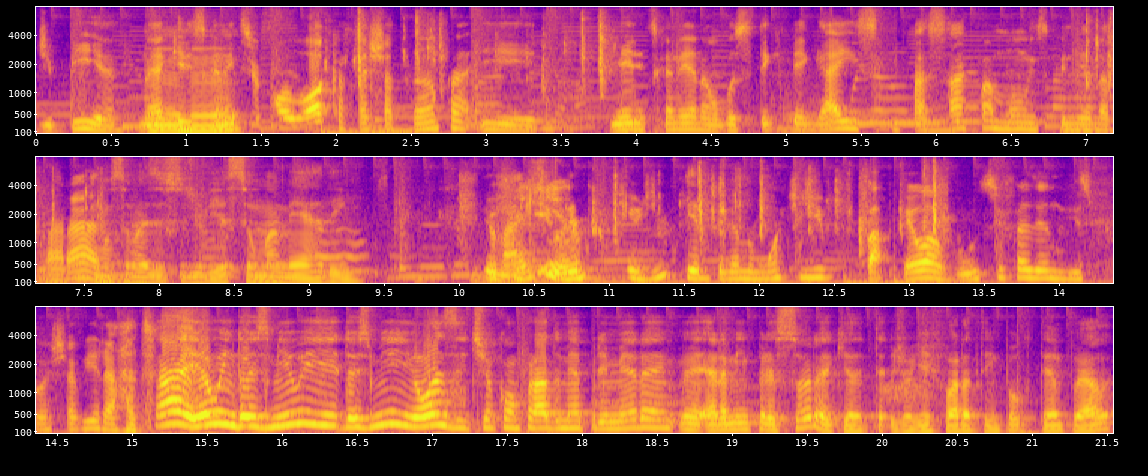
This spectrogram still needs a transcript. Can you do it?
de pia, não é aquele Uhum. scanner que você coloca, fecha a tampa e, e ele escaneia, não. Você tem que pegar e, e passar com a mão escaneando a parada. Nossa, mas isso devia ser uma merda, hein? Eu, fiquei, Imagina. eu que fiquei o dia inteiro pegando um monte de papel avulso e fazendo isso, porque eu achava irado. Ah, eu em 2000 e 2011 tinha comprado minha primeira. Era minha impressora, que eu te- joguei fora tem pouco tempo ela.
